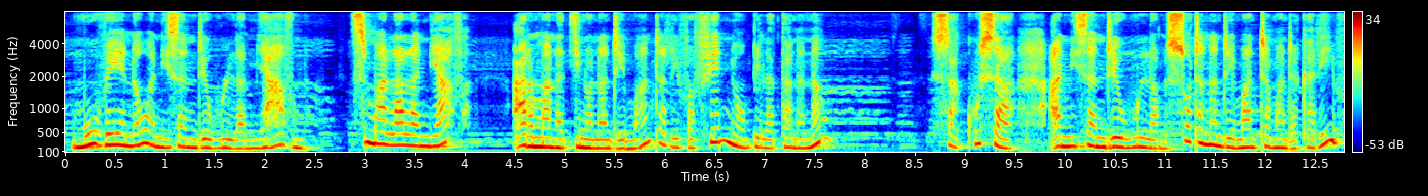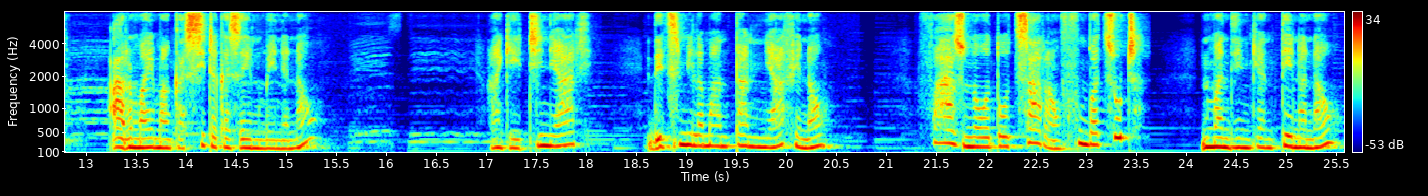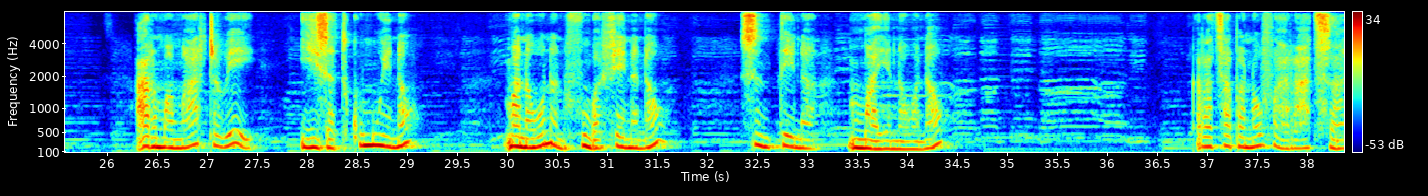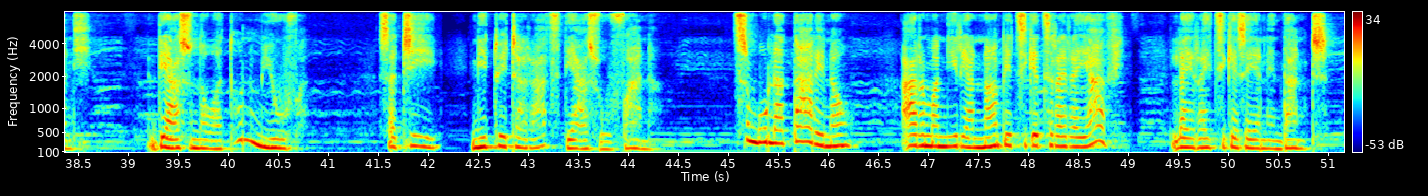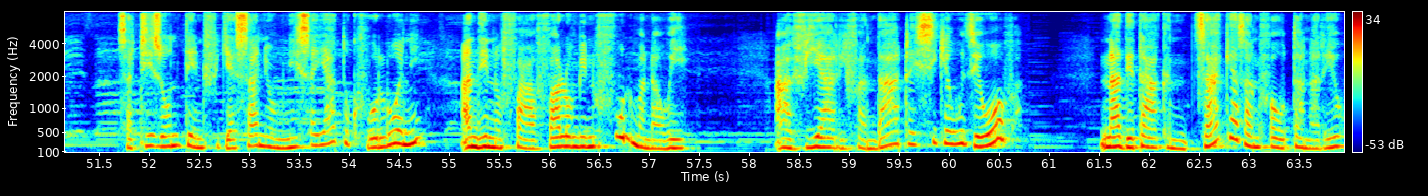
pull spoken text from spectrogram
Moa ve ianao anisan'ireo olona miavona, tsy mahalala ny hafa ary manadino an'Andriamanitra rehefa feno ny eo am-pelatananao? Sa kosa anisan'ireo olona misaotra an'Andriamanitra mandrakariva ary mahay mankasitraka izay nomeny anao? Ankehitriny ary dia tsy mila manontany ny hafa ianao, fa azonao atao tsara amin'ny fomba tsotra ny mandinika ny tenanao ary mamaritra hoe iza tokoa moa ianao, manahoana ny fomba fiainanao sy ny tena maha ianao anao. Raha tsapanao fa ratsy izany dia azonao atao ny miova satria. Ny toetra ratsy dia azo ovana. Tsy mbola tara ianao ary maniry hanampy antsika tsirairay avy ilay Raintsika izay any an-danitra. Satria izao ny teny fikasany eo amin'ny Isaia toko voalohany andininy fahavalo ambin'ny folo manao hoe, Avia ary hifandahatra isika, hoy Jehovah, na dia tahaka ny jaky aza ny fahotanareo,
